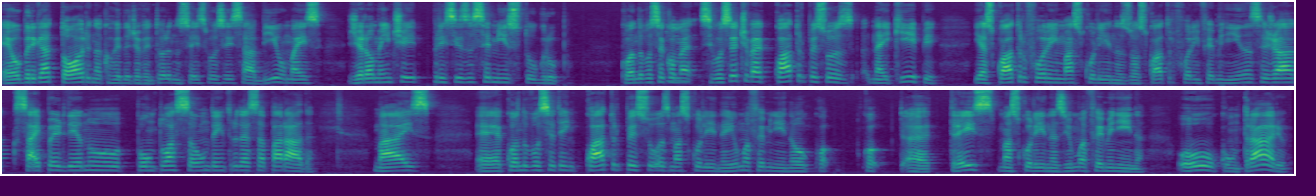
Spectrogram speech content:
é obrigatório na corrida de aventura, não sei se vocês sabiam, mas geralmente precisa ser misto o grupo. Quando você come... Se você tiver quatro pessoas na equipe e as quatro forem masculinas ou as quatro forem femininas, você já sai perdendo pontuação dentro dessa parada. Mas é, quando você tem quatro pessoas masculinas e uma feminina, ou é, três masculinas e uma feminina, ou o contrário,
